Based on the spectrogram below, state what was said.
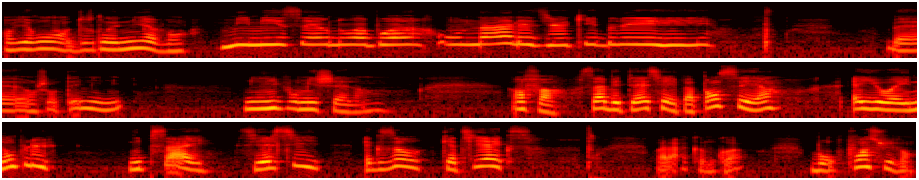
Environ deux secondes et demie avant. Mimi, serre-nous à boire, on a les yeux qui brillent. Ben, enchanté, Mimi. Mimi pour Michel. Hein. Enfin, ça, BTS, y avait pas pensé, hein. AOA non plus, ni Psy, CLC, EXO, KTX. Voilà, comme quoi. Bon, point suivant.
